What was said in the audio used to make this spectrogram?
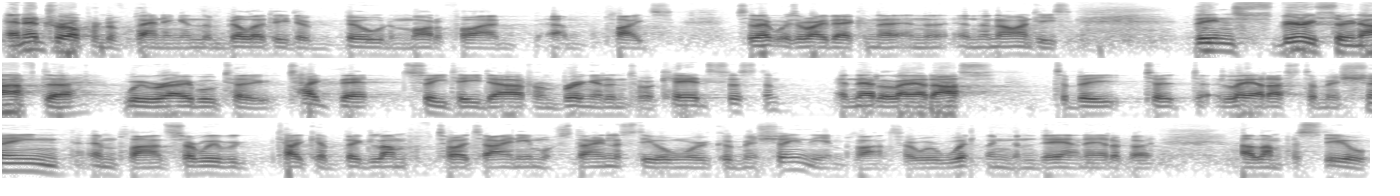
and intraoperative planning and the ability to build and modify um, plates. So that was way back in the, in the, in the 90s. Then very soon after, we were able to take that CT data and bring it into a CAD system, and that allowed us to be to, to allowed us to machine implants. So we would take a big lump of titanium or stainless steel, and we could machine the implants. So we're whittling them down out of a, a lump of steel.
